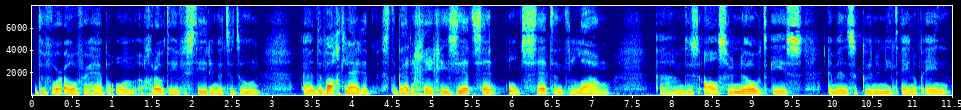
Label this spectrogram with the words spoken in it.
ervoor over hebben om grote investeringen te doen. Uh, de wachtlijsten bij de GGZ zijn ontzettend lang. Um, dus als er nood is en mensen kunnen niet één op één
